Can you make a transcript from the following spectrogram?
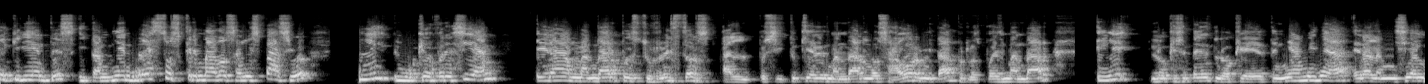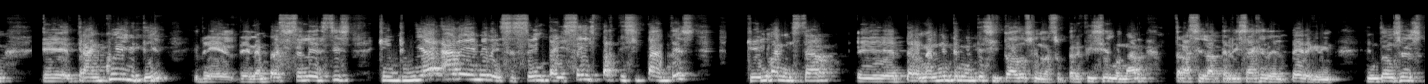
de clientes y también restos cremados al espacio y lo que ofrecían era mandar pues tus restos al, pues si tú quieres mandarlos a órbita, pues los puedes mandar y lo que, tenía mi idea era la misión eh, Tranquility de, de, la empresa Celestis, que incluía ADN de 66 participantes que iban a estar eh, permanentemente situados en la superficie lunar tras el aterrizaje del Peregrine. Entonces,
